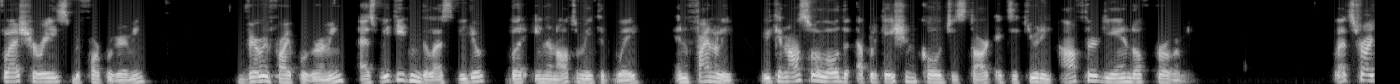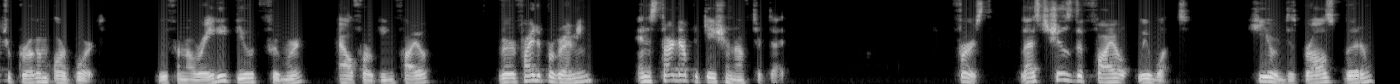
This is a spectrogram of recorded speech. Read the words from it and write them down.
flash erase before programming, verify programming, as we did in the last video, but in an automated way, and finally, we can also allow the application code to start executing after the end of programming. Let's try to program our board. With an already built firmware, ELF4 bin file, verify the programming, and start the application after that. First, Let's choose the file we want. Here in this Browse button,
